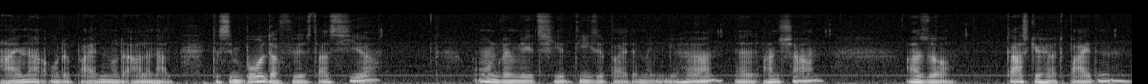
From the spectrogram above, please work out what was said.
Einer oder beiden oder allen halt. Das Symbol dafür ist das hier. Und wenn wir jetzt hier diese beiden Mengen gehören, äh, anschauen, also das gehört beiden,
